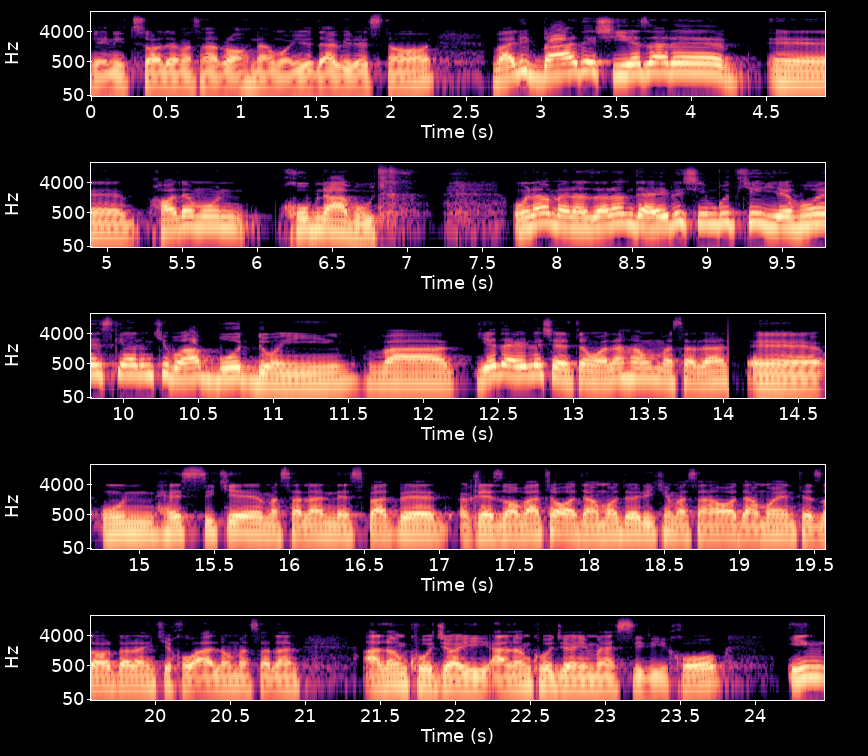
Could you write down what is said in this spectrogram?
یعنی سال مثلا راهنمایی و دبیرستان. ولی بعدش یه ذره حالمون خوب نبود. اونم به نظرم دلیلش این بود که یهو حس کردیم که باید دویم و یه دلیلش احتمالا همون مثلا اون حسی که مثلا نسبت به قضاوت آدما داری که مثلا آدما انتظار دارن که خب الان مثلا الان کجایی؟ الان کجایی مسیری؟ خب این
